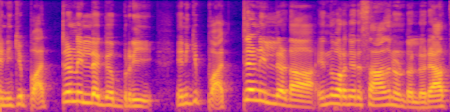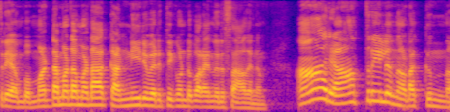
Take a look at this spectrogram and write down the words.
എനിക്ക് പറ്റണില്ല ഗബ്രി എനിക്ക് പറ്റണില്ലടാ എന്ന് പറഞ്ഞൊരു സാധനം ഉണ്ടല്ലോ രാത്രിയാകുമ്പോൾ മടമടമട കണ്ണീര് വരുത്തിക്കൊണ്ട് പറയുന്ന ഒരു സാധനം. ആ രാത്രിയിൽ നടക്കുന്ന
